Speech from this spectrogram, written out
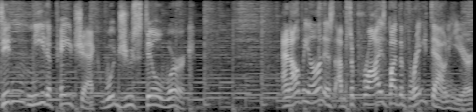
didn't need a paycheck, would you still work? And I'll be honest, I'm surprised by the breakdown here.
